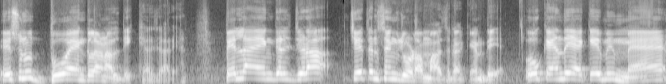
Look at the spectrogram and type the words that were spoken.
ਇਸ ਨੂੰ ਦੋ ਐਂਗਲਾਂ ਨਾਲ ਦੇਖਿਆ ਜਾ ਰਿਹਾ। ਪਹਿਲਾ ਐਂਗਲ ਜਿਹੜਾ ਚੇਤਨ ਸਿੰਘ ਜੋੜਾ ਮਾਜਰਾ ਕਹਿੰਦੇ ਆ। ਉਹ ਕਹਿੰਦੇ ਆ ਕਿ ਵੀ ਮੈਂ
